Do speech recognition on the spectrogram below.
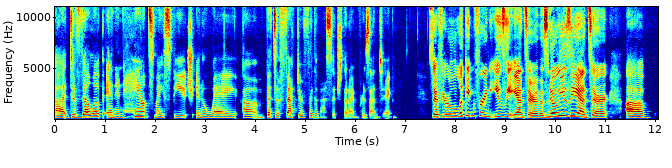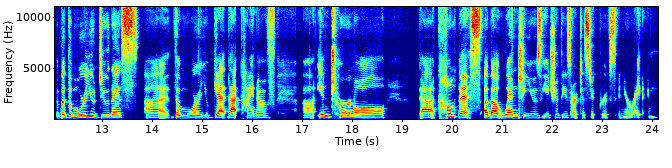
uh, develop and enhance my speech in a way um, that's effective for the message that I'm presenting? So, if you're looking for an easy answer, there's no easy answer. Uh, but the more you do this, uh, the more you get that kind of uh, internal uh, compass about when to use each of these artistic proofs in your writing.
